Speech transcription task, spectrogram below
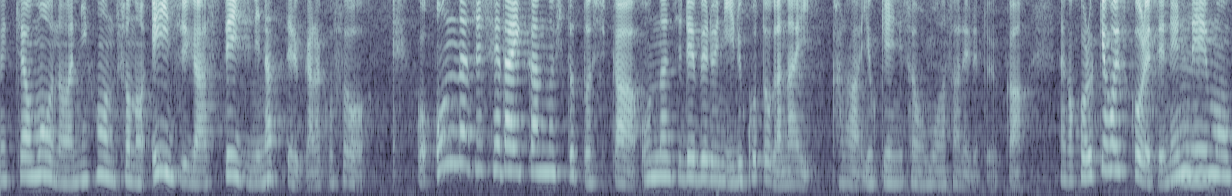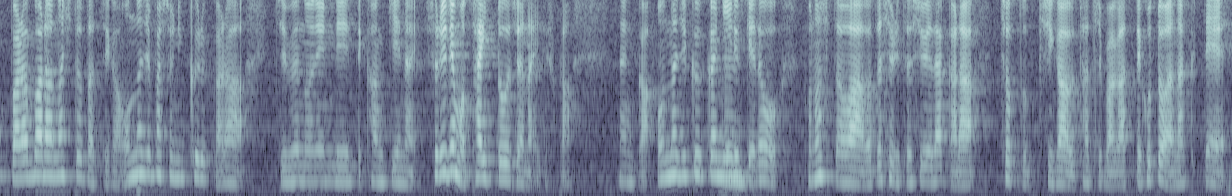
めっちゃ思うのは日本そのエイジがステージになってるからこそこう同じ世代間の人としか同じレベルにいることがないから余計にそう思わされるというかなんかフォルケホイスコールって年齢もバラバラな人たちが同じ場所に来るから自分の年齢って関係ないそれでも対等じゃないですか。なんか同じ空間にいるけど、うん、この人は私より年上だからちょっと違う立場がってことはなくて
